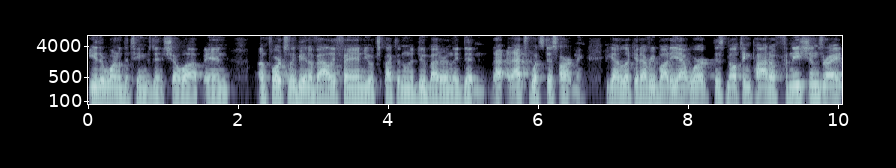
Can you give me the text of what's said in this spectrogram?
Either one of the teams didn't show up. And unfortunately, being a Valley fan, you expected them to do better and they didn't. That, that's what's disheartening. You got to look at everybody at work, this melting pot of Phoenicians, right?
